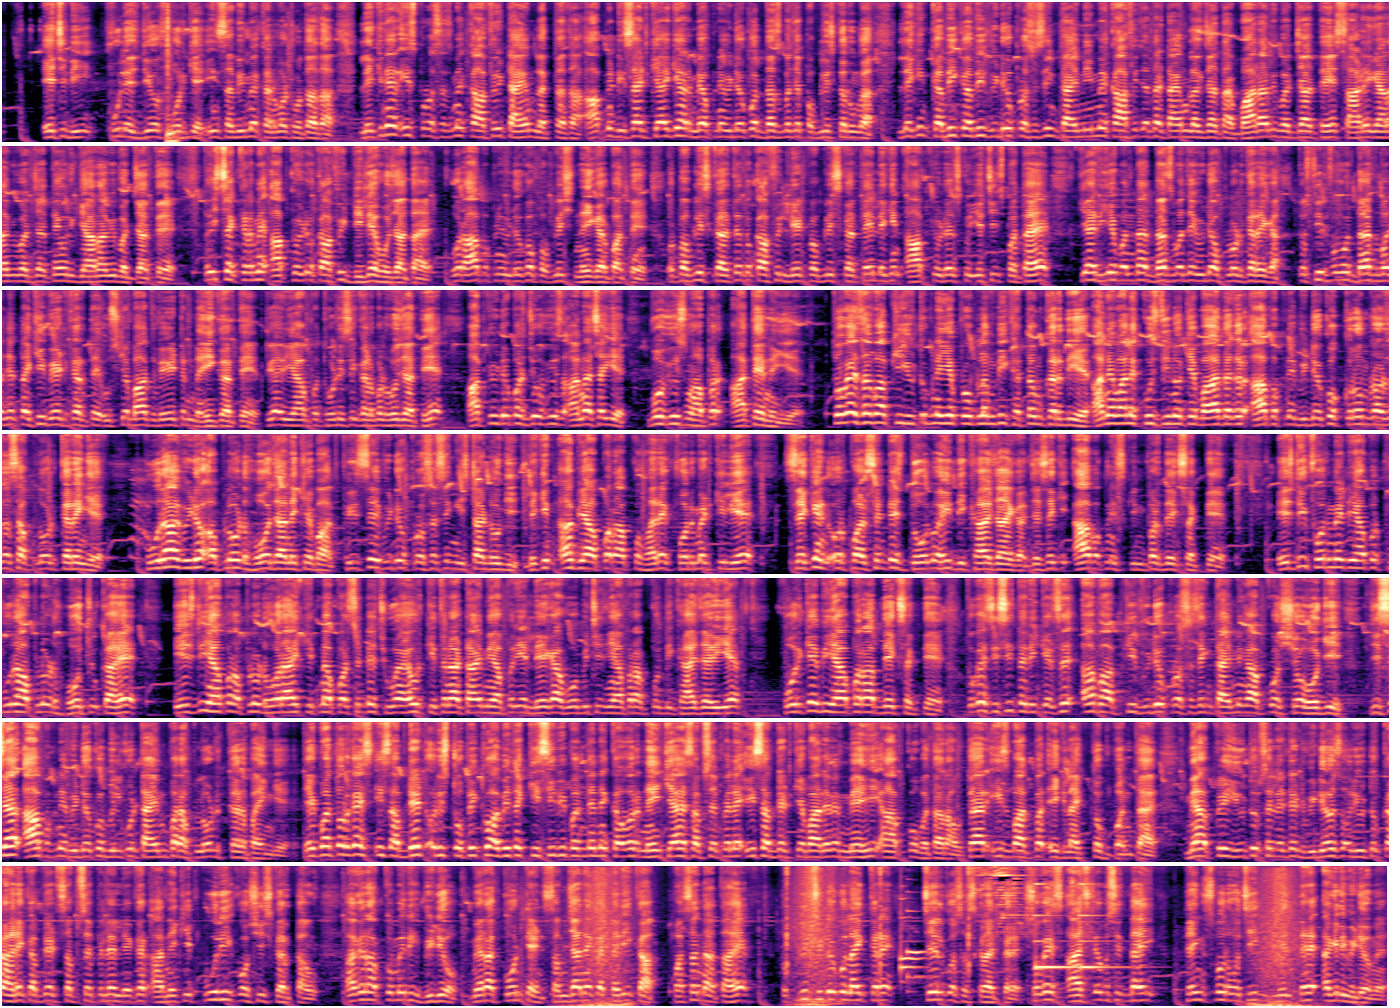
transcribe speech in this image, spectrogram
full H D और फोर इन सभी में कन्वर्ट होता था। लेकिन यार इस प्रोसेस में काफ़ी टाइम लगता था। आपने डिसाइड किया कि यार मैं अपने वीडियो को 10 बजे पब्लिश करूँगा, लेकिन कभी कभी वीडियो प्रोसेसिंग टाइमिंग में काफ़ी ज़्यादा टाइम लग जाता है। बारह भी बज जाते हैं, साढ़े ग्यारह भी बज जाते हैं और ग्यारह भी बज जाते हैं। तो इस चक्कर में आपका वीडियो काफ़ी डिले हो जाता है और आप अपनी वीडियो को पब्लिश नहीं कर पाते हैं। और पब्लिश करते हैं तो काफ़ी लेट पब्लिश करते हैं, लेकिन आपके ऑडियंस को ये चीज़ पता है कि यार ये बंदा दस बजे वीडियो अपलोड करेगा। तो सिर्फ़ वो दस बजे तक ही वेट करते हैं, उसके बाद वेट नहीं करते हैं। तो यार यहाँ पर थोड़ी सी गड़बड़ हो जाती है। आपकी वीडियो पर जो व्यूज़ आना चाहिए वो व्यूज़ वहाँ पर आते नहीं है। तो वैसे अब आपकी YouTube ने ये प्रॉब्लम भी खत्म कर दी है। आने वाले कुछ दिनों के बाद अगर आप अपने वीडियो को क्रोम ब्राउज़र से अपलोड करेंगे, पूरा वीडियो अपलोड हो जाने के बाद फिर से वीडियो प्रोसेसिंग स्टार्ट होगी। लेकिन अब यहाँ पर आपको हर एक फॉर्मेट के लिए सेकेंड और परसेंटेज दोनों ही दिखाया जाएगा, जैसे कि आप अपनी स्क्रीन पर देख सकते हैं। डी फॉर्मेट यहाँ पर पूरा अपलोड हो चुका है। एच डी यहाँ पर अपलोड हो रहा है, कितना परसेंटेज हुआ है और कितना टाइम यहाँ पर ये लेगा, वो भी चीज़ यहाँ पर आपको दिखाई जा रही है। फोर के भी यहाँ पर आप देख सकते हैं। तो कैसे इसी तरीके से अब आपकी वीडियो प्रोसेसिंग टाइमिंग आपको शो होगी, जिससे आप अपने वीडियो को बिल्कुल टाइम पर अपलोड कर पाएँगे। एक बात और गैस इस अपडेट और इस टॉपिक को अभी तक किसी भी बंदे ने कवर नहीं किया है। सबसे पहले इस अपडेट के बारे में मैं ही आपको बता रहा हूँ। तो यार, इस बात पर एक लाइक तो बनता है। मैं आपके लिए यूट्यूब से रिलेटेड वीडियोस और यूट्यूब का हर एक अपडेट सबसे पहले लेकर आने की पूरी कोशिश करता हूँ। अगर आपको मेरी वीडियो मेरा कॉन्टेंट समझाने का तरीका पसंद आता है तो प्लीज़ वीडियो को लाइक करें। चैनल को सब्सक्राइब करें। सो so गाइस आज के बस इतना ही। थैंक्स फॉर वॉचिंग मिलते हैं अगली वीडियो में।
